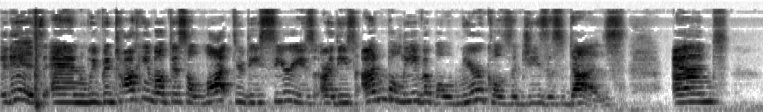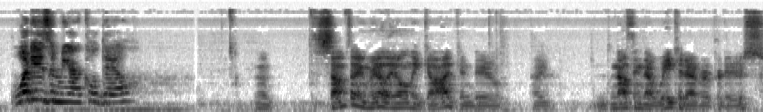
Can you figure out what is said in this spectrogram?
It is, and we've been talking about this a lot through these series are these unbelievable miracles that Jesus does. And what is a miracle, Dale? Uh, something really only God can do. Like nothing that we could ever produce.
